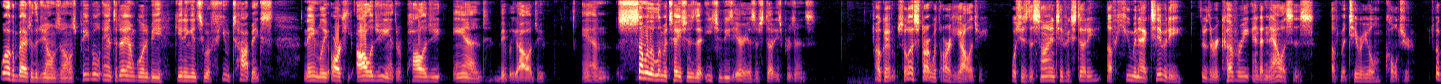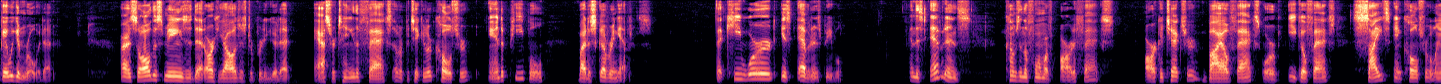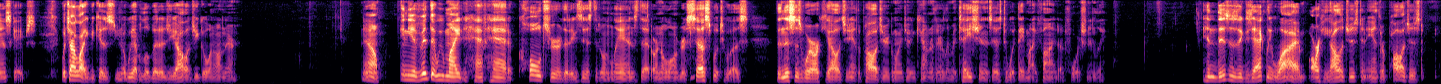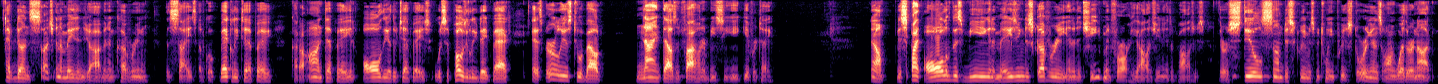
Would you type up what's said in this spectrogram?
Welcome back to the Jones Zones, people, and today I'm going to be getting into a few topics, namely archaeology, anthropology, and bibliology, and some of the limitations that each of these areas of studies presents. Okay, so let's start with archaeology, which is the scientific study of human activity through the recovery and analysis of material culture. Okay, we can roll with that. All right, so all this means is that archaeologists are pretty good at ascertaining the facts of a particular culture and a people by discovering evidence. That key word is evidence, people. And this evidence comes in the form of artifacts, architecture, biofacts or ecofacts, sites, and cultural landscapes, which I like because, you know, we have a little bit of geology going on there. Now, in the event that we might have had a culture that existed on lands that are no longer accessible to us, then this is where archaeology and anthropology are going to encounter their limitations as to what they might find, unfortunately. And this is exactly why archaeologists and anthropologists have done such an amazing job in uncovering the sites of Göbekli Tepe, Karahan Tepe, and all the other tepes, which supposedly date back as early as to about 9,500 BCE, give or take. Now, despite all of this being an amazing discovery and an achievement for archaeology and anthropologists, there are still some disagreements between prehistorians on whether or not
